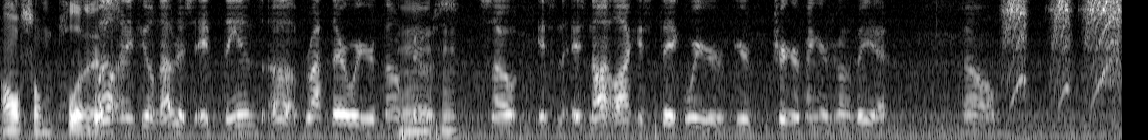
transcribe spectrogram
awesome plus. Well, and if you'll notice, it thins up right there where your thumb Mhm. goes. So it's it's not like it's thick where your your trigger finger is going to be at. Um, it's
